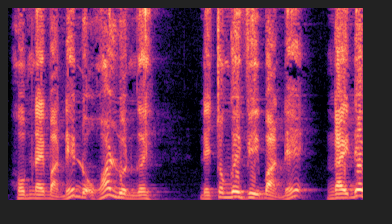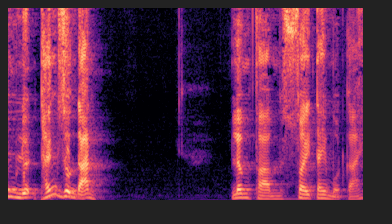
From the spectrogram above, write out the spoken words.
Hôm nay bản đế độ hóa luôn ngươi Để cho ngươi vì bản đế Ngày đêm luyện thánh dương đan. Lâm phàm xoay tay một cái,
